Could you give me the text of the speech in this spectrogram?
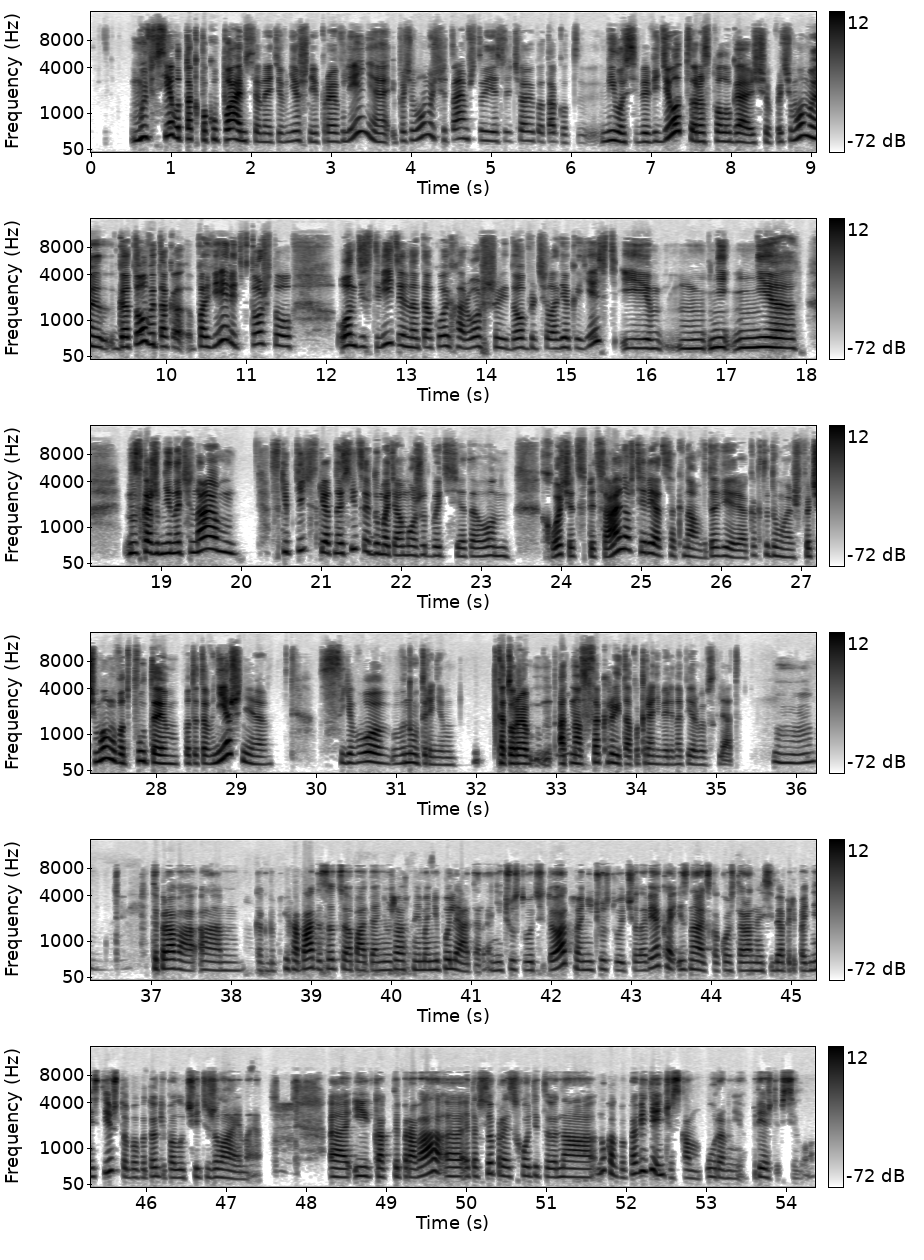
мы все вот так покупаемся на эти внешние проявления, и почему мы считаем, что если человек вот так вот мило себя ведет, располагающе, почему мы готовы так э, поверить в то, что он действительно такой хороший, добрый человек и есть, и не, не ну, скажем, не начинаем скептически относиться и думать, а может быть, это он хочет специально втереться к нам в доверие. Как ты думаешь, почему мы вот путаем вот это внешнее с его внутренним, которое от нас сокрыто, по крайней мере, на первый взгляд. Mm-hmm. Ты права, а, как бы психопаты, социопаты, они ужасные манипуляторы. Они чувствуют ситуацию, они чувствуют человека и знают, с какой стороны себя преподнести, чтобы в итоге получить желаемое. А, и, как ты права, а, это все происходит на, ну, как бы поведенческом уровне прежде всего.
